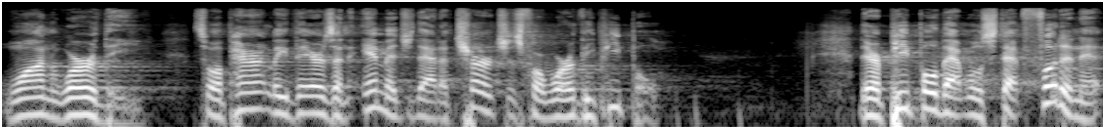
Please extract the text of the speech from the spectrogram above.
one worthy. So apparently, there's an image that a church is for worthy people. There are people that will step foot in it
